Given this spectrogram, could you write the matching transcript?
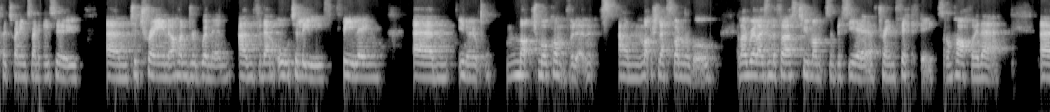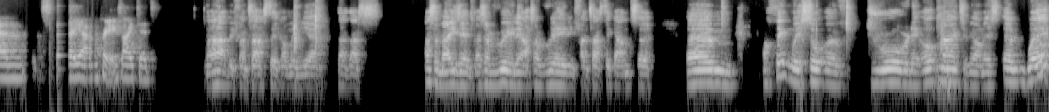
for 2022 um, to train 100 women and for them all to leave feeling, um, you know, much more confident and much less vulnerable. And I realized in the first two months of this year, I've trained 50. So I'm halfway there. Um, so yeah, I'm pretty excited. No, that'd be fantastic. I mean, yeah, that, that's that's amazing. That's a really that's a really fantastic answer. Um, I think we're sort of drawing it up now, to be honest. Um, where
